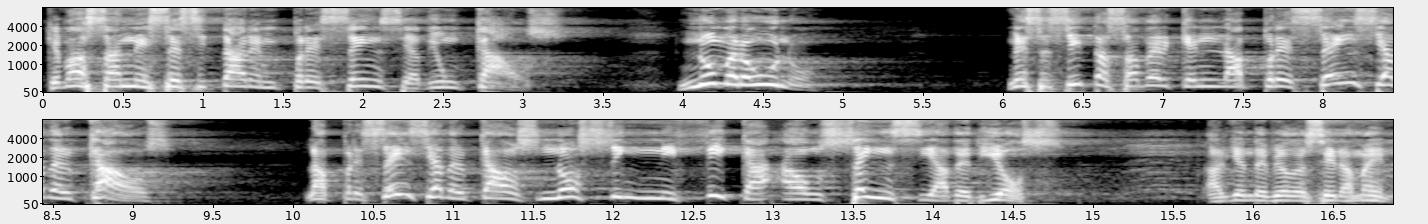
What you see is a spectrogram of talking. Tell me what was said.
que vas a necesitar en presencia de un caos. Número uno, necesitas saber que en la presencia del caos, la presencia del caos no significa ausencia de Dios. Alguien debió decir amén.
